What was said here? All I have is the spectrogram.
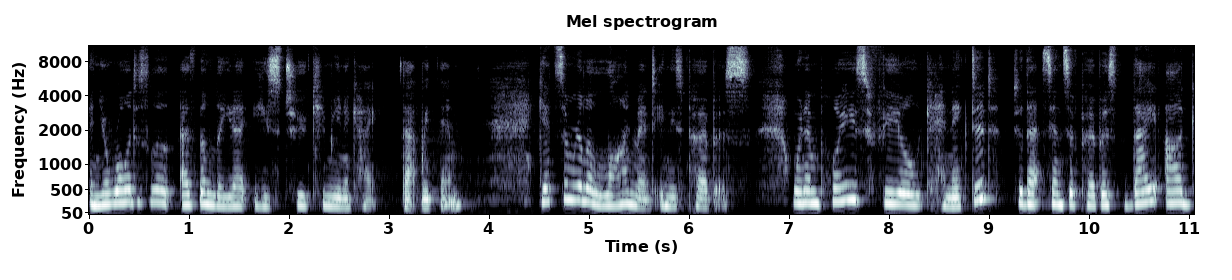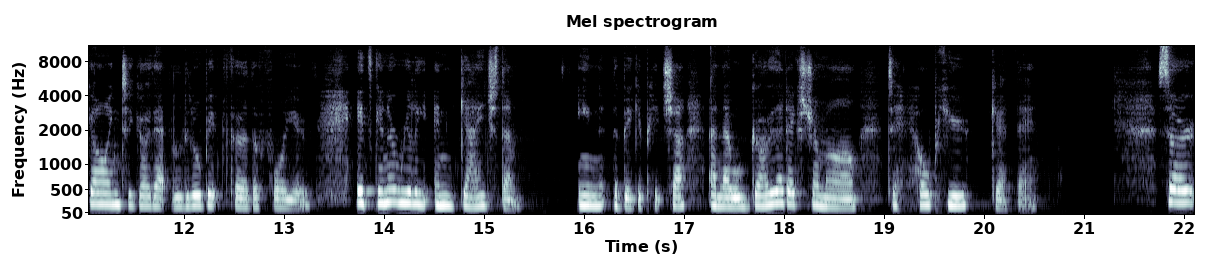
and your role as, as the leader is to communicate that with them. Get some real alignment in this purpose. When employees feel connected to that sense of purpose, they are going to go that little bit further for you. It's going to really engage them in the bigger picture and they will go that extra mile to help you get there. So,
